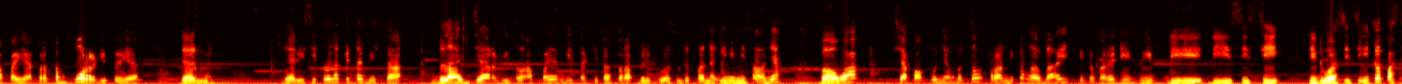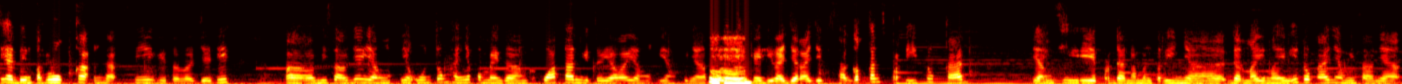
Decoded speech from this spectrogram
apa ya bertempur gitu ya. Dan dari situlah kita bisa belajar gitu. Apa yang bisa kita serap dari dua sudut pandang ini. Misalnya bahwa siapa pun yang betul perang itu nggak baik gitu. Karena di, di di di sisi di dua sisi itu pasti ada yang terluka nggak sih gitu loh. Jadi uh, misalnya yang yang untung hanya pemegang kekuatan gitu ya yang yang punya politik mm -hmm. kayak di raja-raja disagek kan seperti itu kan. Yang si perdana menterinya dan lain-lain itu kan yang misalnya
